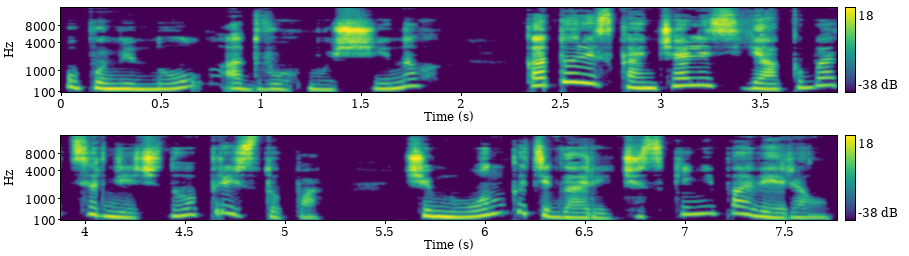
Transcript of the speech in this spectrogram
упомянул о двух мужчинах, которые скончались якобы от сердечного приступа, чему он категорически не поверил.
